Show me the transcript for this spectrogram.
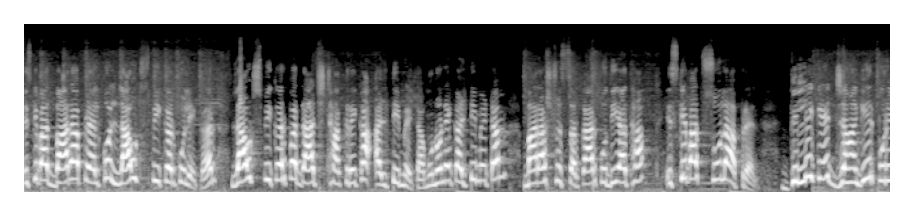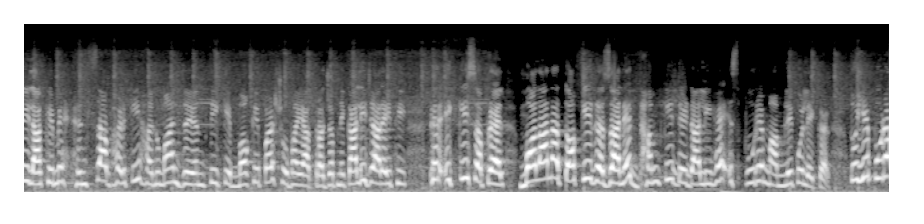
इसके बाद 12 अप्रैल को लाउड स्पीकर को लेकर लाउड स्पीकर पर राज ठाकरे का अल्टीमेटम। उन्होंने एक अल्टीमेटम महाराष्ट्र सरकार को दिया था। इसके बाद 16 अप्रैल, दिल्ली के जहांगीरपुरी इलाके में हिंसा भड़की हनुमान जयंती के मौके पर शोभा यात्रा जब निकाली जा रही थी फिर 21 अप्रैल, मौलाना तौकीर रजा ने धमकी दे डाली है इस पूरे मामले को लेकर। तो ये पूरा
